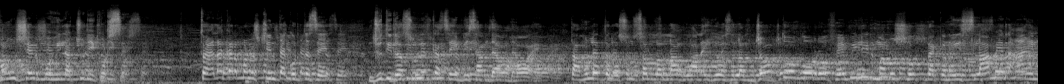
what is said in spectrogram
বংশের মহিলা চুরি করছে। তো এলাকার মানুষ চিন্তা করতেছে, যদি রসুলের কাছে বিচার দেওয়া হয়, তাহলে তো রসুল সাল্লাহ আলহি আসাল্লাম যত বড় ফ্যামিলির মানুষ হোক না কেন ইসলামের আইন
